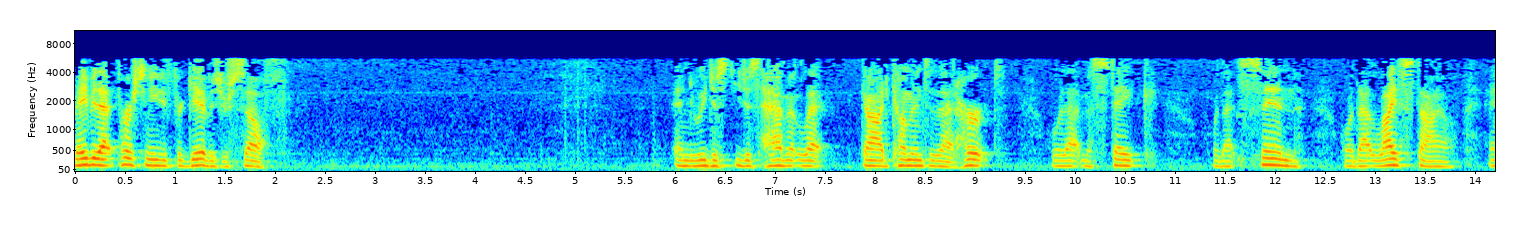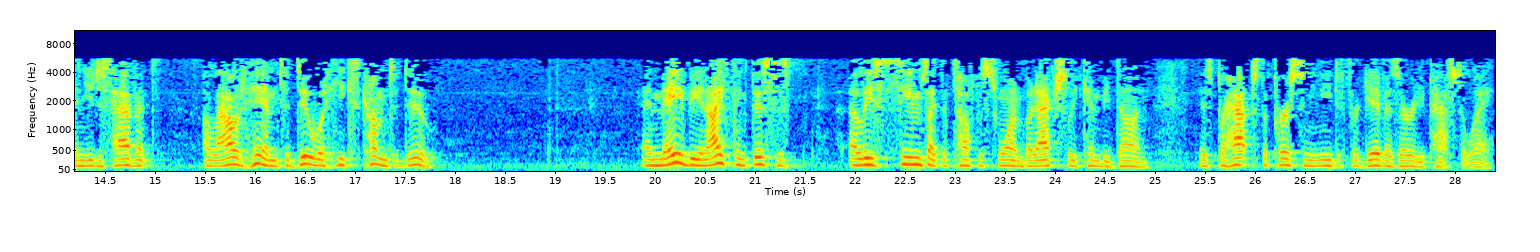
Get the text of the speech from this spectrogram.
maybe that person you need to forgive is yourself. And we just you just haven't let God come into that hurt or that mistake or that sin or that lifestyle and you just haven't allowed him to do what he's come to do. And maybe, and I think this is at least seems like the toughest one, but actually can be done, is perhaps the person you need to forgive has already passed away.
